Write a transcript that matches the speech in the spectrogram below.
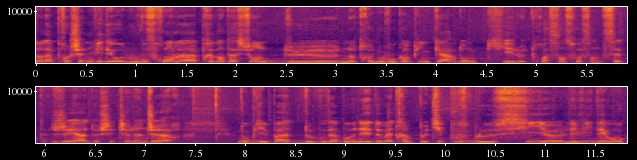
Dans la prochaine vidéo, nous vous ferons la présentation de notre nouveau camping-car, donc qui est le 367 GA de chez Challenger. N'oubliez pas de vous abonner, de mettre un petit pouce bleu si euh, les vidéos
